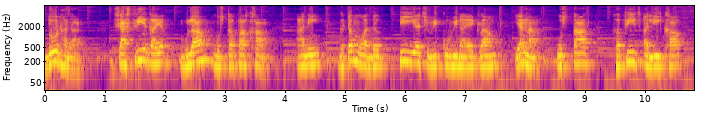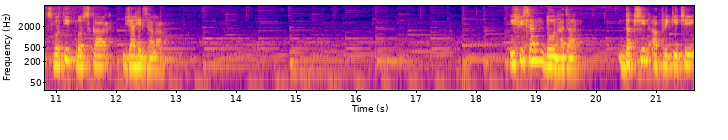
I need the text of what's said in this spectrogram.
दोन हजार. शास्त्रीय गायक गुलाम मुस्तफा खा आणि घटमवादक टी एच विकू विनायक राम यांना उस्ताद हफीज अली खा स्मृती पुरस्कार जाहीर झाला. इसवी सन दोन हजार. दक्षिण आफ्रिकेचे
